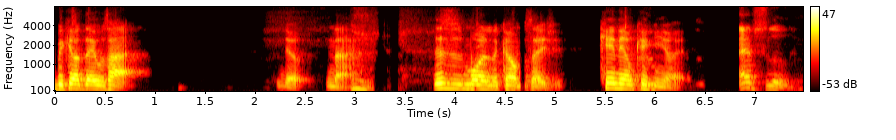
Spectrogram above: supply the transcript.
because they was hot. No, nah. this is more than a conversation. Kenny, I'm kicking your ass. Absolutely.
